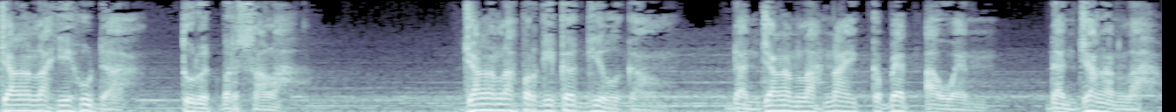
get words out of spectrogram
janganlah Yehuda turut bersalah. Janganlah pergi ke Gilgal, dan janganlah naik ke Bet Awen, dan janganlah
